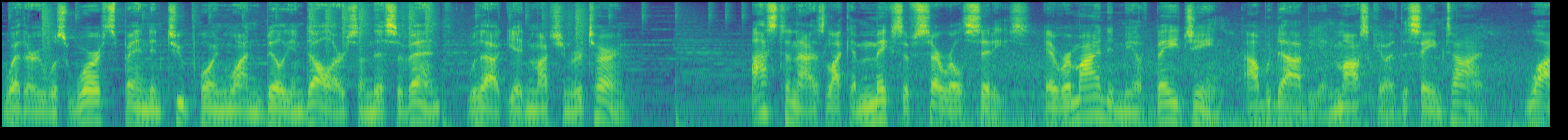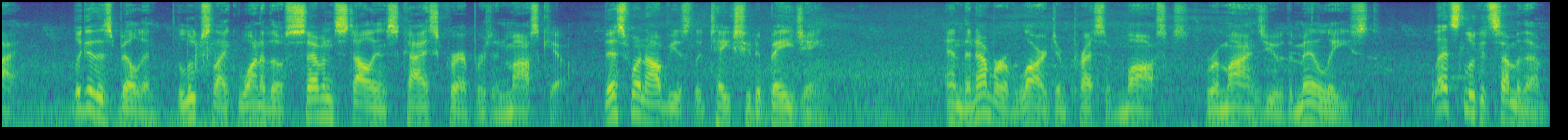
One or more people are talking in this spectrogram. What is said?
whether it was worth spending $2.1 billion on this event without getting much in return. Astana is like a mix of several cities. It reminded me of Beijing, Abu Dhabi, and Moscow at the same time. Why? Look at this building. It looks like one of those seven Stalin skyscrapers in Moscow. This one obviously takes you to Beijing. And the number of large impressive mosques reminds you of the Middle East. Let's look at some of them.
